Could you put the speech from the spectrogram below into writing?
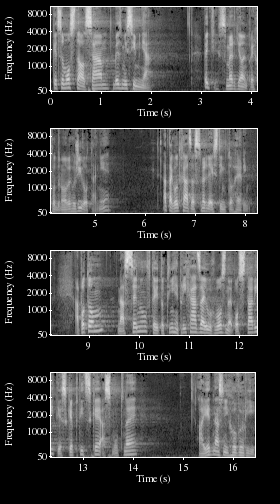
keď som ostal sám, vezmi si mňa. Veď smrť je len prechod do nového života, nie? A tak odchádza smrť aj s týmto Herim. A potom na scénu v tejto knihe prichádzajú rôzne postavy, tie skeptické a smutné, a jedna z nich hovorí,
